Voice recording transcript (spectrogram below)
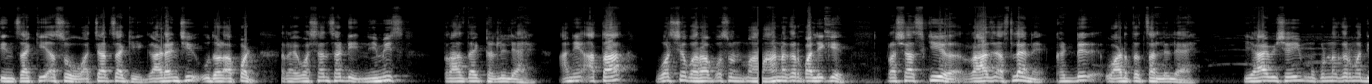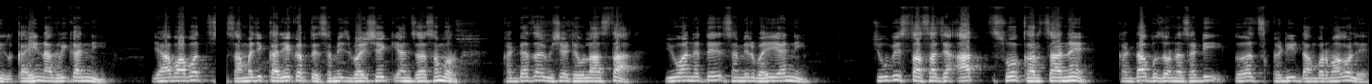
तीनचाकी असो वा चारचाकी गाड्यांची उधळापट रहिवाशांसाठी नेहमीच त्रासदायक ठरलेली आहे. आणि आता वर्षभरापासून महानगरपालिकेत प्रशासकीय राज असल्याने खड्डे वाढतच चाललेले आहे. याविषयी मुकुंदनगरमधील काही नागरिकांनी याबाबत सामाजिक कार्यकर्ते समीशभाई शेख यांच्यासमोर खड्ड्याचा विषय ठेवला असता युवा नेते समीरभाई यांनी चोवीस तासाच्या आत स्वखर्चाने खड्डा बुजवण्यासाठी कच खडी डांबर मागवले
